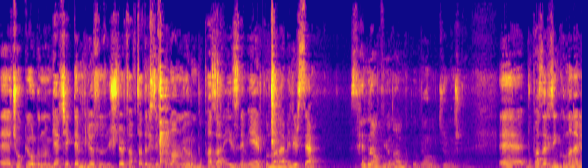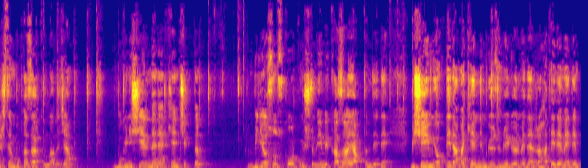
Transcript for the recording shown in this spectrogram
Eee, çok yorgunum gerçekten. Biliyorsunuz 3-4 haftadır izin kullanmıyorum. Bu pazar iznim eğer kullanabilirsem. Sen ne yapıyorsun Armut mu böyle? Armut diyorum aşkım. Ee, bu pazar izin kullanabilirsem bu pazar kullanacağım. Bugün iş yerinden erken çıktım. Biliyorsunuz korkmuştum. Emir kaza yaptım dedi. Bir şeyim yok dedi ama kendim gözümle görmeden rahat edemedim.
